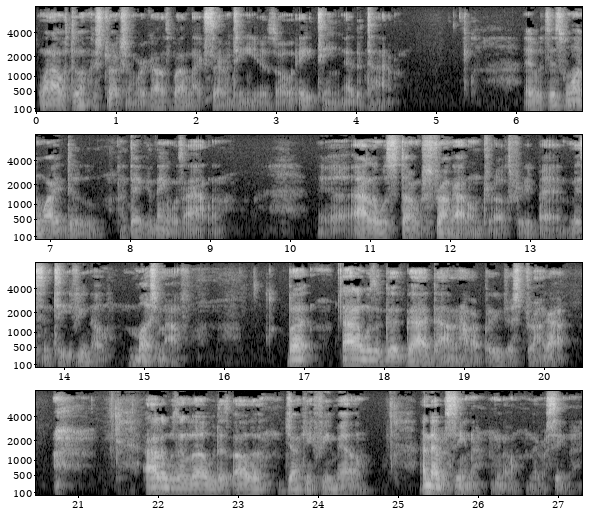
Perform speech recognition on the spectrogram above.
when I was doing construction work, I was about like 17 years old, 18 at the time. It was this one white dude. I think his name was Alan. Yeah, Alan was strung, strung out on drugs pretty bad, missing teeth, you know, mush mouth. But Alan was a good guy down in heart, but he was just strung out. Alan was in love with this other junkie female. I never seen her, you know, never seen her.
